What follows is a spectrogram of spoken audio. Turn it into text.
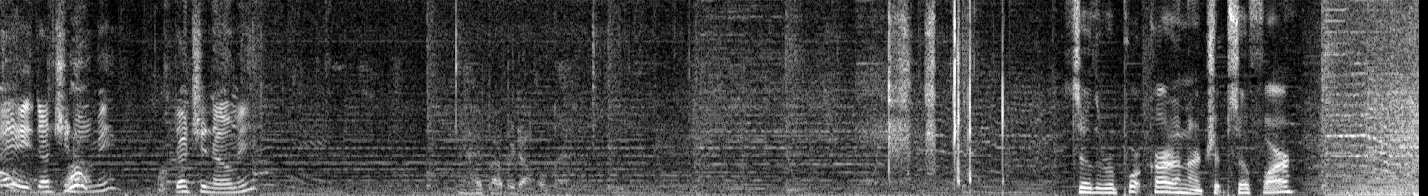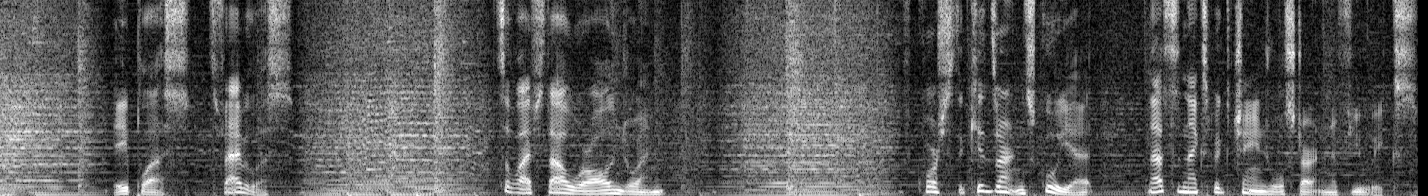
Hey, don't you know me? Don't you know me? Hi, puppy dog. So the report card on our trip so far? A plus. It's fabulous. It's a lifestyle we're all enjoying. Of course, the kids aren't in school yet. That's the next big change we'll start in a few weeks.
